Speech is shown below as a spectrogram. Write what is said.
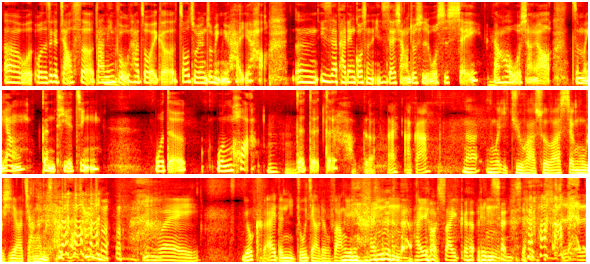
呃，我我的这个角色达尼布，她作为一个周族原住民女孩也好，嗯，一直在排练过程一直在想，就是我是谁，然后我想要怎么样更贴近我的文化。嗯，对对对，好的，来阿嘎。那因为一句话说，我要深呼吸，要讲很长，因为有可爱的女主角刘芳玉，还还有帅哥林盛佳，你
